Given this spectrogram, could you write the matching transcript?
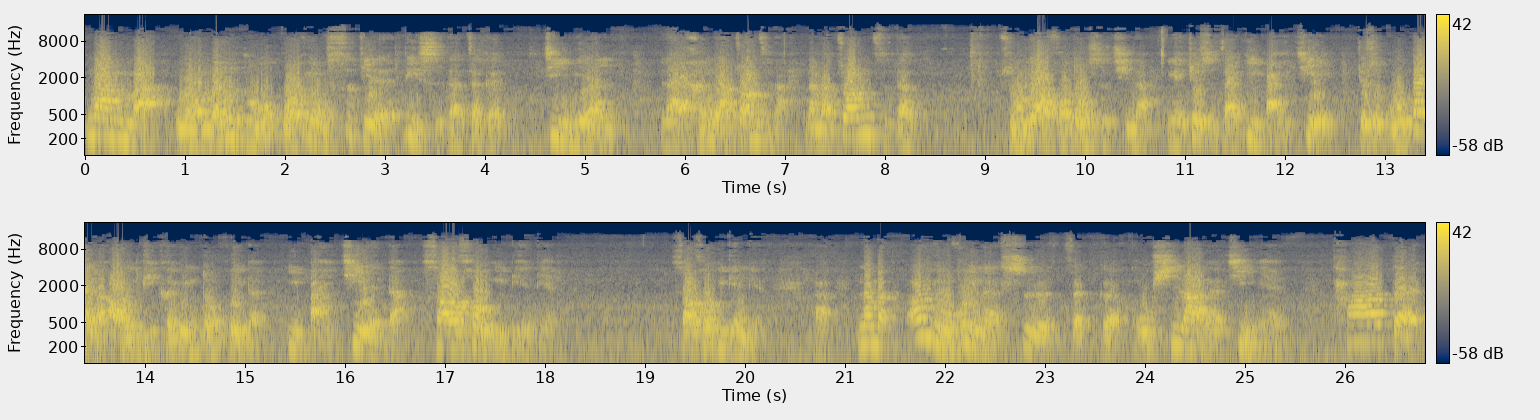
那么我们如果用世界历史的这个纪年来衡量庄子呢，那么庄子的。主要活动时期呢，也就是在一百届，就是古代的奥林匹克运动会的一百届的稍后一点点，稍后一点点，啊，那么奥运会呢是这个古希腊的纪年，它的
